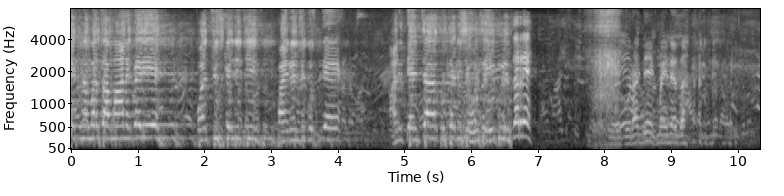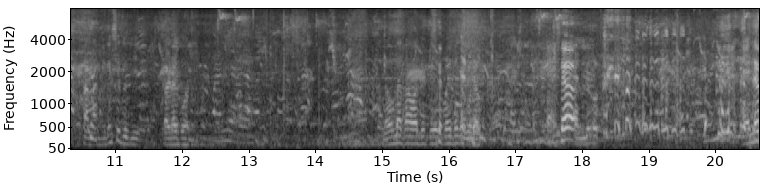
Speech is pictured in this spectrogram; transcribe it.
एक नंबरचा मानकरी? पंचवीस केजीची फायनलची कुस्ती आहे. आणि त्यांच्या कुस्त्याची शेवटचं एक मिनिट रे. दे एक महिन्याचा. कशी तुझी कडक वन नवनाथ आवाज येते एक महिन्याचा हॅलो हॅलो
